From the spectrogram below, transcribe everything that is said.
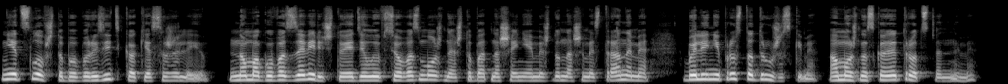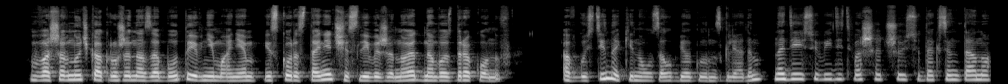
Нет слов, чтобы выразить, как я сожалею. Но могу вас заверить, что я делаю все возможное, чтобы отношения между нашими странами были не просто дружескими, а можно сказать родственными. Ваша внучка окружена заботой и вниманием и скоро станет счастливой женой одного из драконов. Августин окинул зал беглым взглядом, надеясь увидеть вошедшую сюда Ксентану,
